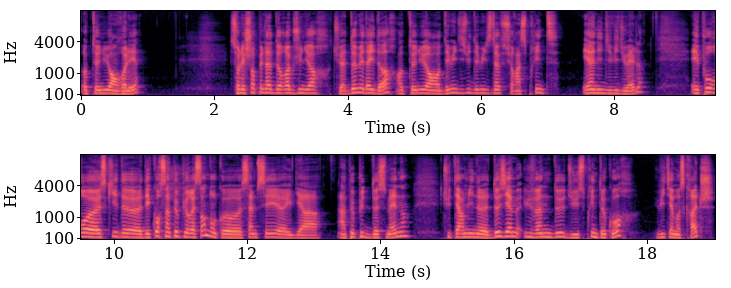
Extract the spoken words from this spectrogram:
obtenues en relais. Sur les championnats d'Europe junior, tu as deux médailles d'or obtenues en 2018-2019 sur un sprint et un individuel. Et pour euh, ce qui est des courses un peu plus récentes, donc au SAMC euh, il y a un peu plus de deux semaines, tu termines deuxième U22 du sprint court, huitième au scratch,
